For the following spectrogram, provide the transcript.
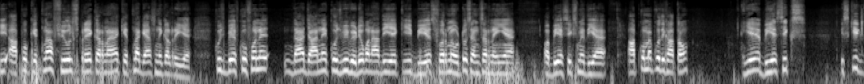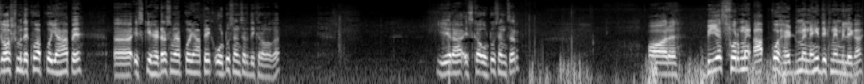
कि आपको कितना फ्यूल स्प्रे करना है, कितना गैस निकल रही है। कुछ बेवकूफ़ों ने ना जाने कुछ भी वीडियो बना दी है कि बी एस फोर में ओटू सेंसर नहीं है और बी एस सिक्स में दिया है। आपको मैं आपको दिखाता हूँ। ये है बी एस सिक्स इसकी एग्जॉस्ट में देखो आपको यहाँ पे इसकी हेडर्स में आपको यहाँ पे एक ओटू सेंसर दिख रहा होगा। ये रहा इसका ओटू सेंसर। और बी एस फोर में आपको हेड में नहीं दिखने मिलेगा।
